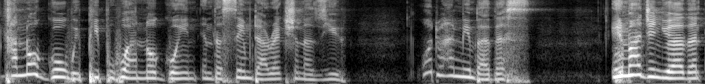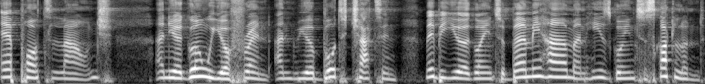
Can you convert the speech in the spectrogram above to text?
cannot go with people who are not going in the same direction as you. What do I mean by this? Imagine you're at an airport lounge and you're going with your friend and you're both chatting. Maybe you are going to Birmingham and he's going to Scotland.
